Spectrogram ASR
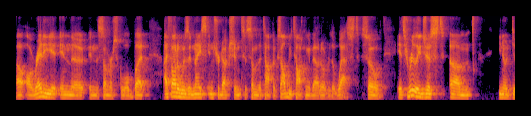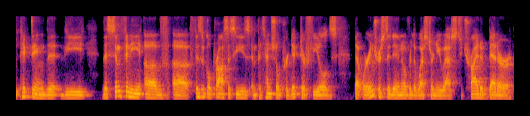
uh, already in the, in the summer school, but I thought it was a nice introduction to some of the topics I'll be talking about over the West. So it's really just, um, you know, depicting the, the, the symphony of uh, physical processes and potential predictor fields that we're interested in over the Western US to try to better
